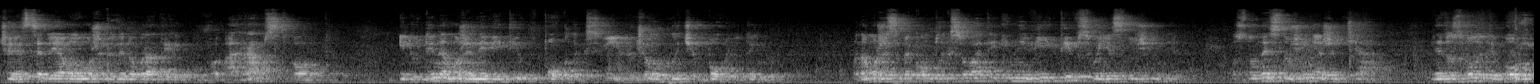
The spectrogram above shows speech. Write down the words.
через це диявол може людину брати в рабство, і людина може не війти в поклик свій, до чого кличе Бог людину. Вона може себе комплексувати і не війти в своє служіння. Основне служіння життя. Не дозволити Богу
